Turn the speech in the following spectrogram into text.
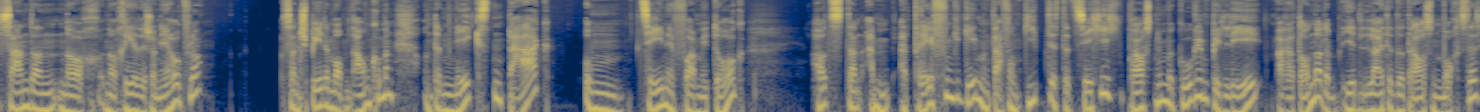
sind dann nach, nach Rio de Janeiro geflogen, sind spät am Abend angekommen und am nächsten Tag um 10 Uhr Vormittag hat es dann ein, ein Treffen gegeben und davon gibt es tatsächlich, brauchst nur mal googeln, Pelé, Maradona, oder ihr Leute da draußen macht das,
